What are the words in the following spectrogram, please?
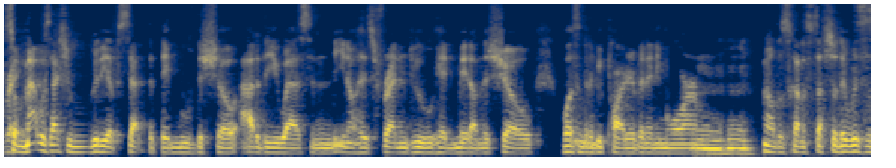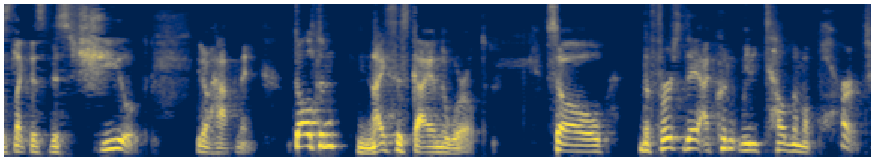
So Matt was actually really upset that they moved the show out of the US and, you know, his friend who he had made on the show wasn't going to be part of it anymore Mhm. and all this kind of stuff. So there was this like this this shield, you know, happening. Dalton, nicest guy in the world. So the first day I couldn't really tell them apart.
